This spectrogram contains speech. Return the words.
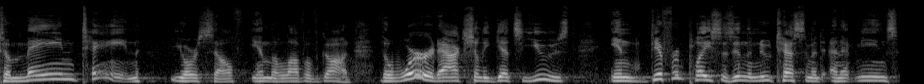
to maintain yourself in the love of God. The word actually gets used in different places in the New Testament, and it means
